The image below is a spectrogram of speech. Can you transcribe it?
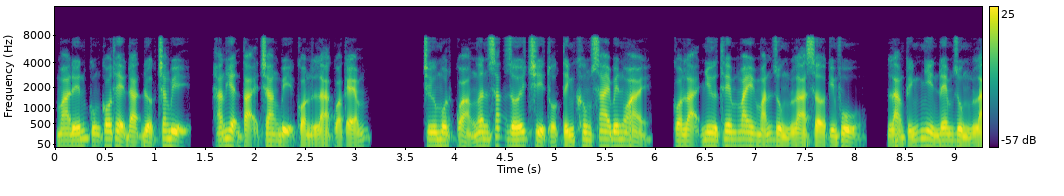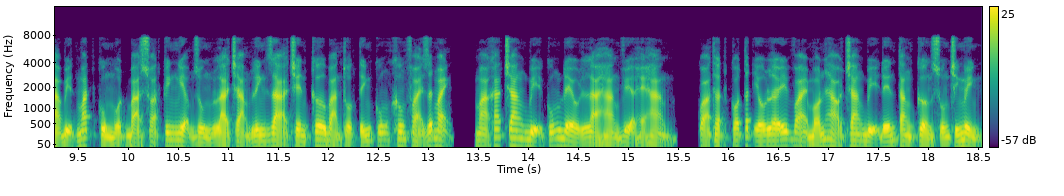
mà đến cũng có thể đạt được trang bị, hắn hiện tại trang bị còn là quá kém. Trừ một quả ngân sắc giới chỉ thuộc tính không sai bên ngoài, còn lại như thêm may mắn dùng là sở kim phủ, làm kính nhìn đêm dùng là bịt mắt cùng một bà soạt kinh nghiệm dùng là chạm linh giả trên cơ bản thuộc tính cũng không phải rất mạnh, mà khác trang bị cũng đều là hàng vỉa hè hàng, quả thật có tất yếu lấy vài món hảo trang bị đến tăng cường xuống chính mình.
